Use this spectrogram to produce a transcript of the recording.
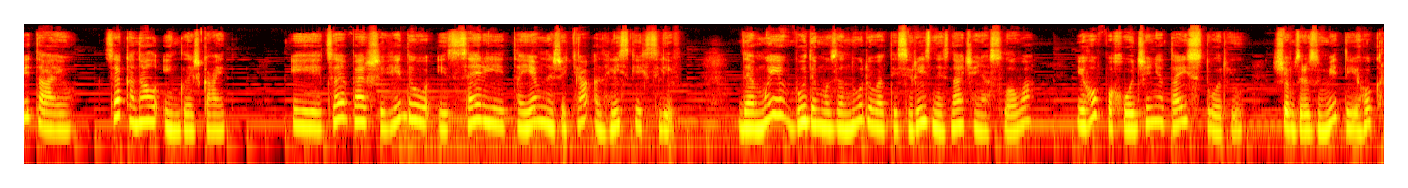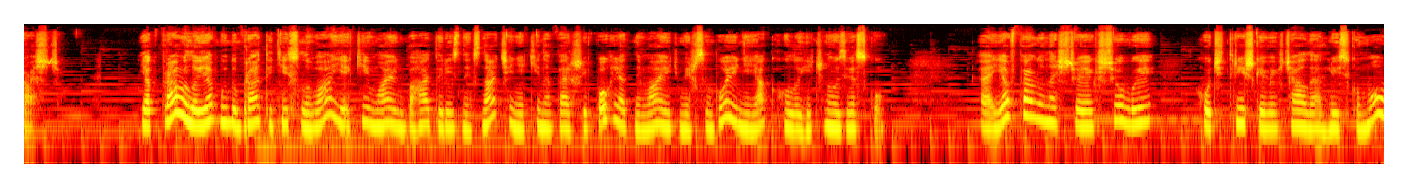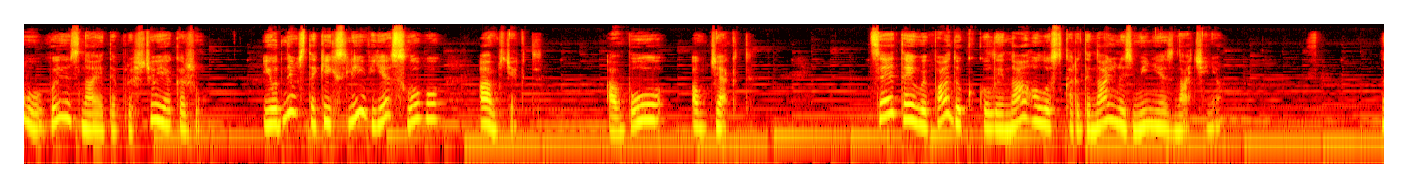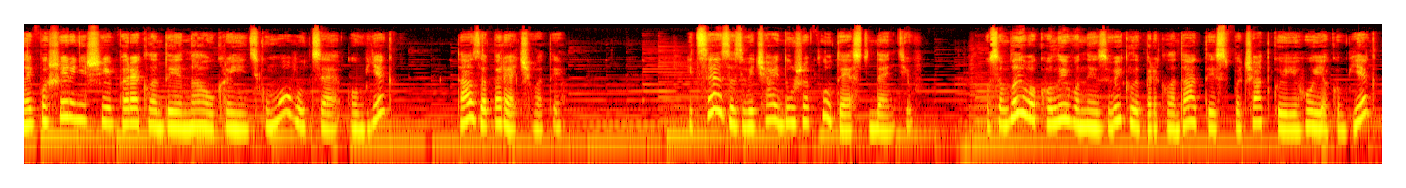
Вітаю! Це канал English Guide. І це перше відео із серії Таємне життя англійських слів, де ми будемо занурюватись в різні значення слова, його походження та історію, щоб зрозуміти його краще. Як правило, я буду брати ті слова, які мають багато різних значень, які на перший погляд не мають між собою ніякого логічного зв'язку. Е, Я впевнена, що якщо ви хоч трішки вивчали англійську мову, ви знаєте, про що я кажу. І одним з таких слів є слово object або object. Це той випадок, коли наголос кардинально змінює значення. Найпоширеніші переклади на українську мову це об'єкт та заперечувати. І це зазвичай дуже плутає студентів, особливо коли вони звикли перекладати спочатку його як об'єкт,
